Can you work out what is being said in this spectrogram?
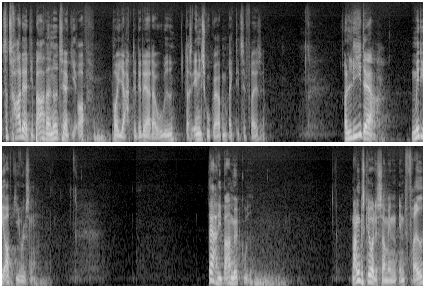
så trætte af, at de bare har været nødt til at give op på at jagte det der derude, der endelig skulle gøre dem rigtig tilfredse. Og lige der, midt i opgivelsen, der har de bare mødt Gud. Mange beskriver det som en, en fred,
